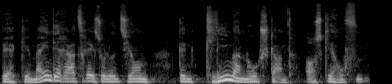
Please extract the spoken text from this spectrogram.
per Gemeinderatsresolution den Klimanotstand ausgerufen.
